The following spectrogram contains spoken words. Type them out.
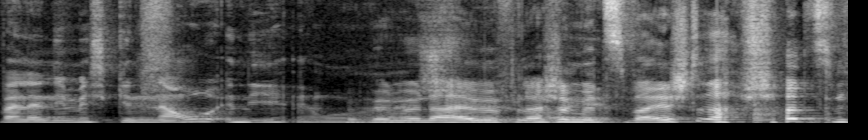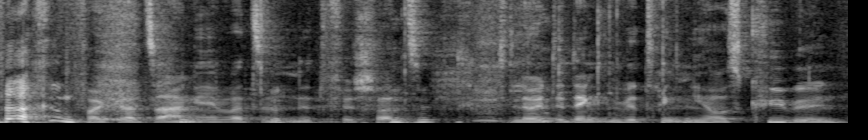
Weil er nämlich genau in die. Oh, Wenn wir eine halbe Flasche oh, mit zwei Strafshots machen. Ich wollte gerade sagen, ey, was sind das für Shots? Die Leute denken, wir trinken hier aus Kübeln.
